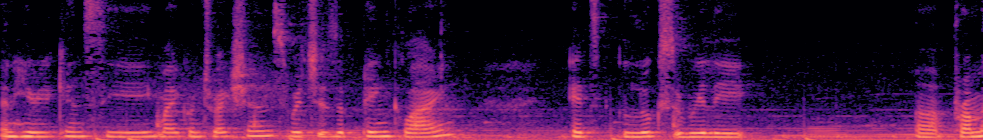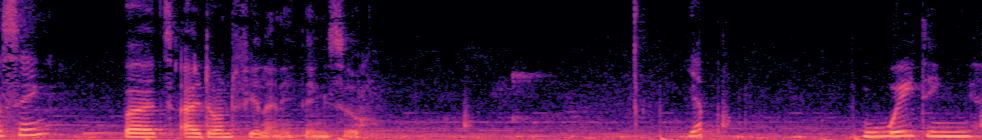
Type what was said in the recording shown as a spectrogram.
And here you can see my contractions, which is a pink line. It looks really uh, promising, but I don't feel anything, so yep waiting.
